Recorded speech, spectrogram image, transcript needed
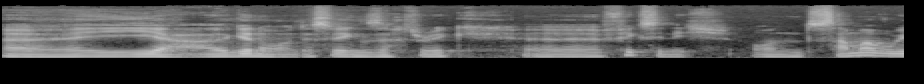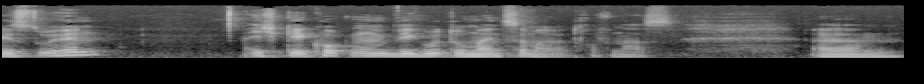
Äh, ja, genau. Deswegen sagt Rick, äh, fix sie nicht. Und Summer, wo gehst du hin? Ich gehe gucken, wie gut du mein Zimmer getroffen hast. Ähm,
